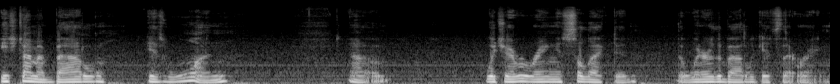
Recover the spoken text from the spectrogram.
each time a battle is won, uh, whichever ring is selected, the winner of the battle gets that ring.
